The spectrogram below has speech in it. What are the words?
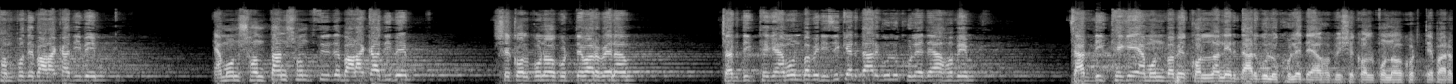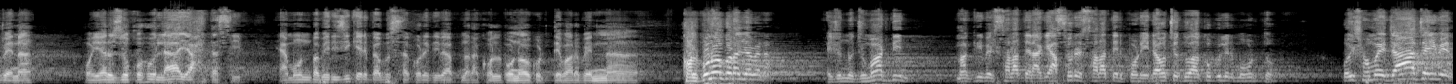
সম্পদে বারাকা দিবে এমন সন্তান সন্ততিতে বারাকা দিবে সে কল্পনাও করতে পারবে না। চারদিক থেকে এমন ভাবে রিজিকের দ্বারগুলো খুলে দেয়া হবে, চারদিক থেকে এমন ভাবে কল্যাণের দ্বারগুলো খুলে দেয়া হবে, সে কল্পনাও করতে পারবে না। ওয়ার জোকহু লা ইয়াহতাসিব এমন ভাবে রিজিকের ব্যবস্থা করে দিবে, আপনারা কল্পনাও করতে পারবেন না। কল্পনাও করা যাবে না। এই জন্য জুমার দিন, মাগরিবের সালাতের আগে আসরের সালাতের পরে, এটা হচ্ছে দোয়া কবুলের মুহূর্ত। ওই সময় যা চাইবেন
